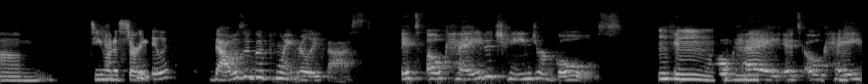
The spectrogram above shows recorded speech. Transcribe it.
um, do you want to start, Taylor? That was a good point. Really fast. It's okay to change your goals. Mm-hmm. okay. It's okay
